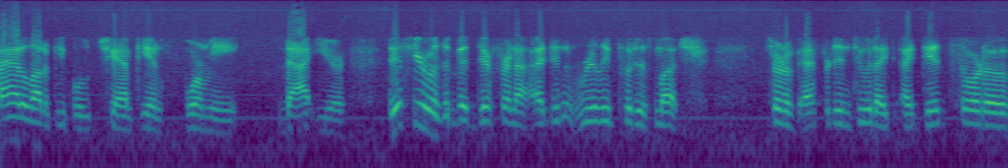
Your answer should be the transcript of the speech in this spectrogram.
I had a lot of people champion for me that year. This year was a bit different. I didn't really put as much sort of effort into it. I, I did sort of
